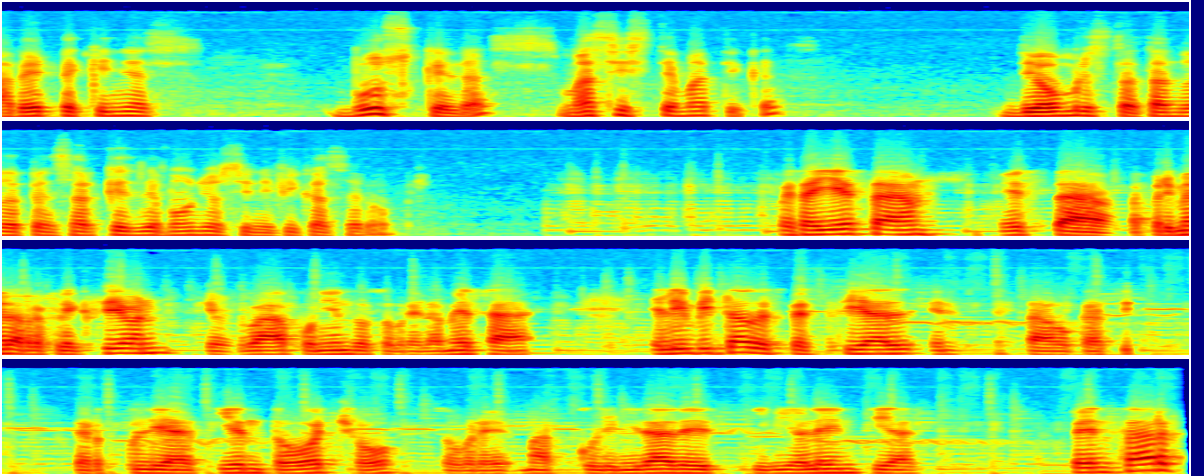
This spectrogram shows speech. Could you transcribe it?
a haber pequeñas búsquedas más sistemáticas de hombres tratando de pensar qué demonios significa ser hombre. Pues ahí está esta primera reflexión que va poniendo sobre la mesa el invitado especial en esta ocasión, tertulia 108 sobre masculinidades y violencias. Pensar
